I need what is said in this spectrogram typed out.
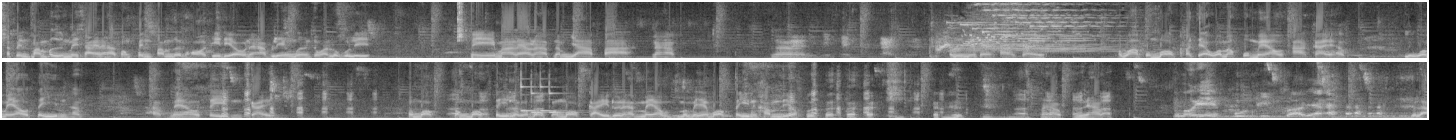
ถ้าเป็นปั๊มอื่นไม่ใช่นะครับ ต้องเป็นปั๊มปตทที่เดียวนะครับเลี่ยงเมืองจังหวัดลบบุรีนี่มาแล้วนะครับ น้ำยาป่านะครับนะแต่อันนี้ไม่ใส่ขาไก่นะอันนี้ไม่ใส่ขาไก่ เพราะว่าผมบอกป้าแจ๋วว่าแม่ผมไม่เอาขาไก่ครับ หรือว่าไม่เอาตีนครับ ครับไม่เอาตีนไก่ ต้องบอกต้องบอกตีนแล้วก็บอกต้องบอกไก่ด้วยนะครับ ไม่เอามันไม่ใช่บอกตีนคำเดียว นะครับนี่ครับเขาบอกเอ๊ะพูดผิดเปล่าเนี่ยเวลา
